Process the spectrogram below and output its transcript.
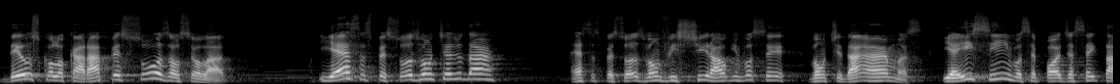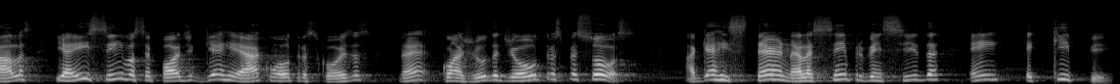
Deus colocará pessoas ao seu lado. E essas pessoas vão te ajudar. Essas pessoas vão vestir algo em você, vão te dar armas. E aí sim você pode aceitá-las, e aí sim você pode guerrear com outras coisas, né, com a ajuda de outras pessoas. A guerra externa ela é sempre vencida em equipe.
